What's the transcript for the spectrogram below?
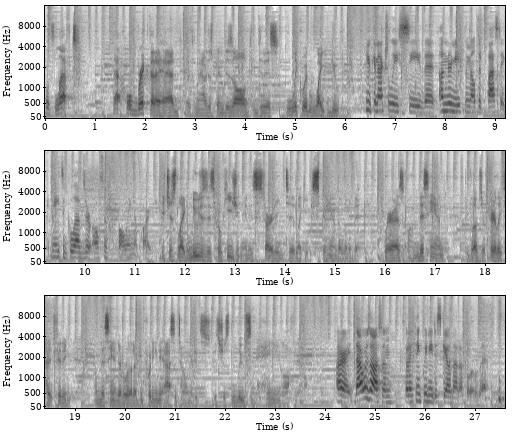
that's what's left. That whole brick that I had has now just been dissolved into this liquid white goop. You can actually see that underneath the melted plastic, Nate's gloves are also falling apart. It just like loses its cohesion and is starting to like expand a little bit. Whereas on this hand, the gloves are fairly tight fitting. On this hand, everywhere that I've been putting in the acetone, it's, it's just loose and hanging off now. All right, that was awesome, but I think we need to scale that up a little bit.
